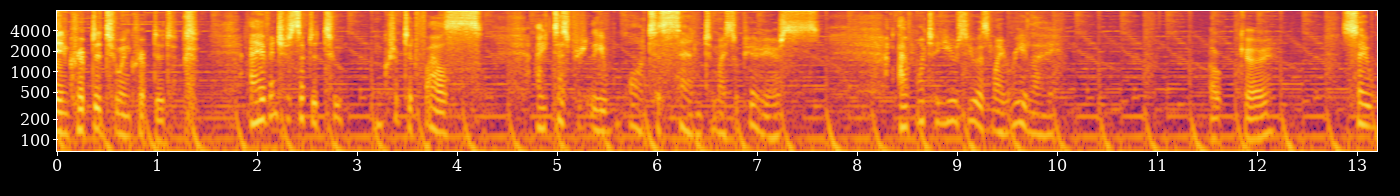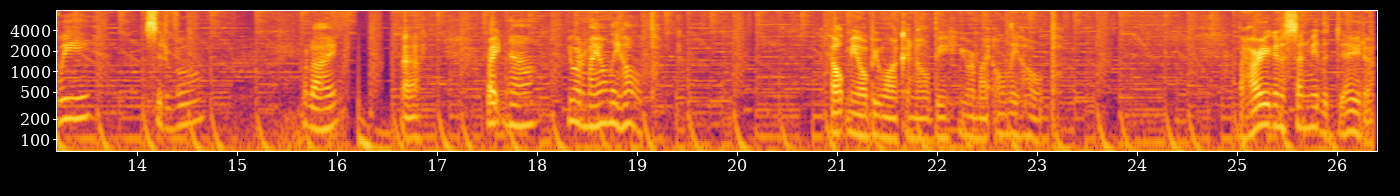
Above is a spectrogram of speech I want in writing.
encrypted two encrypted. I have intercepted two encrypted files. I desperately want to send to my superiors. I want to use you as my relay. Okay. Say oui, c'est vous. Right. Uh, right now, you are my only hope. Help me, Obi-Wan Kenobi. You are my only hope. But how are you going to send me the data?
